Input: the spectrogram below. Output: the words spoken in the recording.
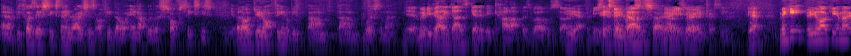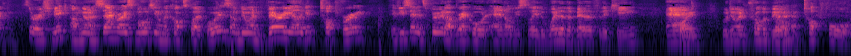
and because there's 16 races, I think they will end up with a soft sixes. Yep. But I do not think it'll be um, um, worse than that. Yeah, Moonee Valley does get a bit cut up as well, so Yeah. it'd be 16 does. races, so very uh, very yeah. interesting. Yeah. Mickey, who you like here, mate? Sorry, Schmick. I'm going to same race multi on the Cox Plate boys. I'm doing very elegant top three. If you said it's third up record, and obviously the wetter the better for the king, and Queen. We're doing probability top four.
